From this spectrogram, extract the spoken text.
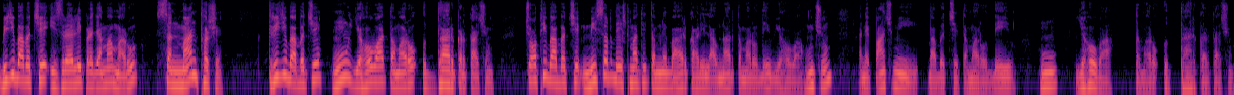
બીજી બાબત છે, ઇઝરાયેલી પ્રજામાં મારું સન્માન થશે. ત્રીજી બાબત છે, હું યહોવા તમારો ઉદ્ધાર કરતા છું. ચોથી બાબત છે, મિસર દેશમાંથી તમને બહાર કાઢી લાવનાર તમારો દેવ યહોવા હું છું. અને પાંચમી બાબત છે, તમારો દેવ હું યહોવા તમારો ઉદ્ધાર કરતા છું.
